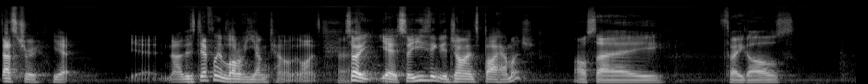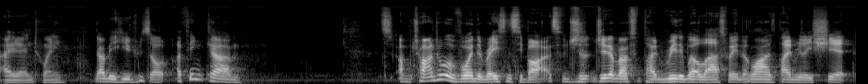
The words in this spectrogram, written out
that's true. Yeah. Yeah. No, there's definitely a lot of young talent at the Lions. So, yeah, so you think the Giants by how much? I'll say three goals, 18-20. That'd be a huge result. I think um, I'm trying to avoid the recency bias. GWS played really well last week, and the Lions played really shit.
